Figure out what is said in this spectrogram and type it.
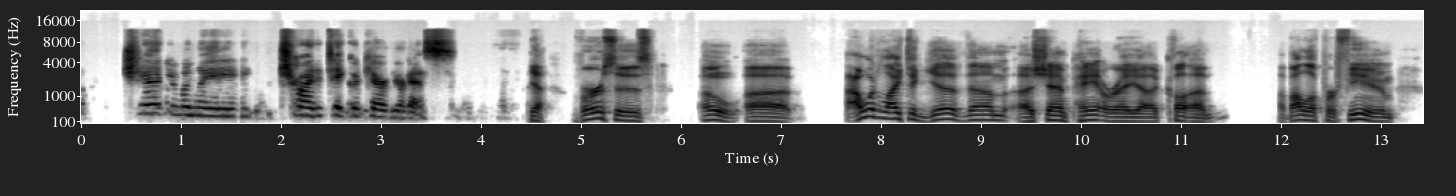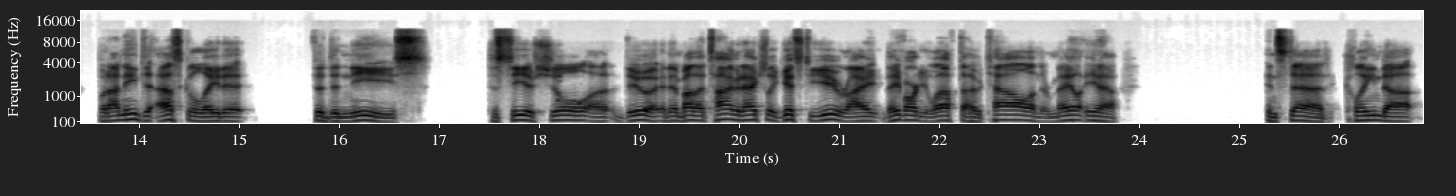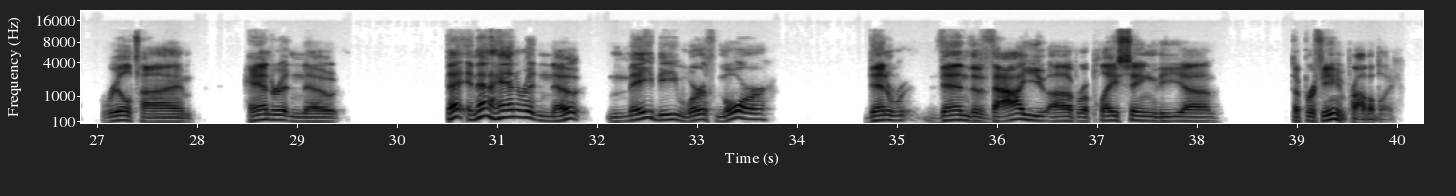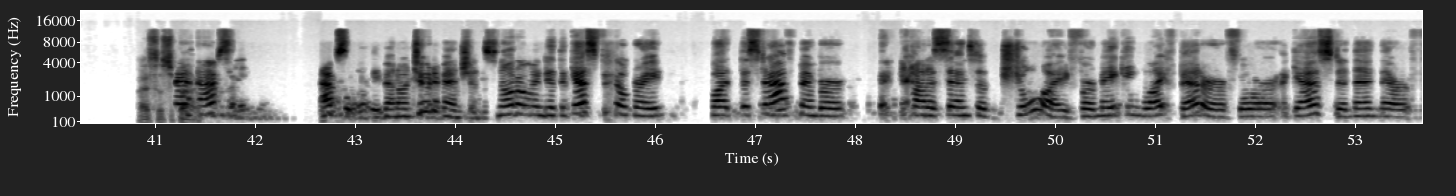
genuinely try to take good care of your guests. Yeah. Versus oh uh i would like to give them a champagne or a uh, a, a bottle of perfume but i need to escalate it to denise to see if she'll uh, do it. And then by the time it actually gets to you, right, they've already left the hotel and they're mail, you know. Instead, cleaned up, real time, handwritten note. That and that handwritten note may be worth more than than the value of replacing the uh, the perfume, probably. I suspect. Absolutely. Absolutely, been on two dimensions. Not only did the guest feel great, but the staff member had a sense of joy for making life better for a guest, and then their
